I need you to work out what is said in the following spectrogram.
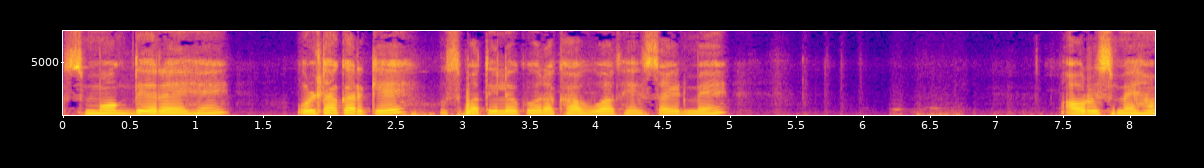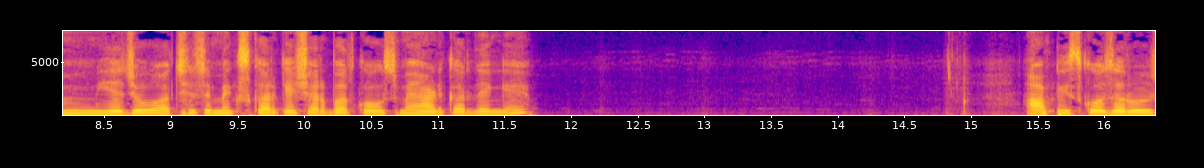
स्मोक दे रहे हैं, उल्टा करके उस पतीले को रखा हुआ थे साइड में। और उसमें हम ये जो अच्छे से मिक्स करके शरबत को उसमें ऐड कर देंगे। आप इसको ज़रूर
